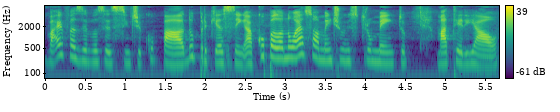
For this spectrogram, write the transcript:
vai fazer você se sentir culpado, porque assim, a culpa ela não é somente um instrumento material,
